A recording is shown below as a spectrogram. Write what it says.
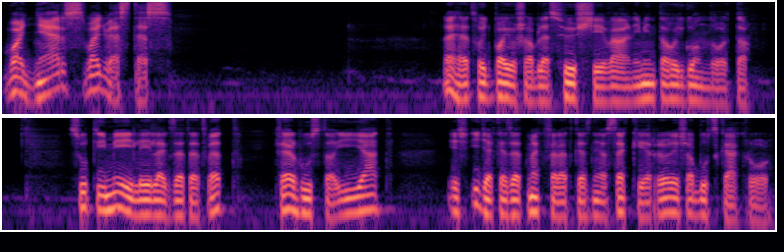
Vagy nyersz, vagy vesztesz. Lehet, hogy bajosabb lesz hőssé válni, mint ahogy gondolta. Szuti mély lélegzetet vett, felhúzta íját, és igyekezett megfeledkezni a szekérről és a buckákról.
